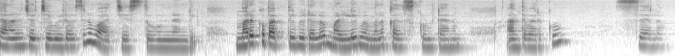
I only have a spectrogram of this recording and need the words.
ఛానల్ నుంచి వచ్చే వీడియోస్ని వాచ్ చేస్తూ ఉండండి. మరొక భక్తి వీడియోలో మళ్ళీ మిమ్మల్ని కలుసుకుంటాను. అంతవరకు సెలవు.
